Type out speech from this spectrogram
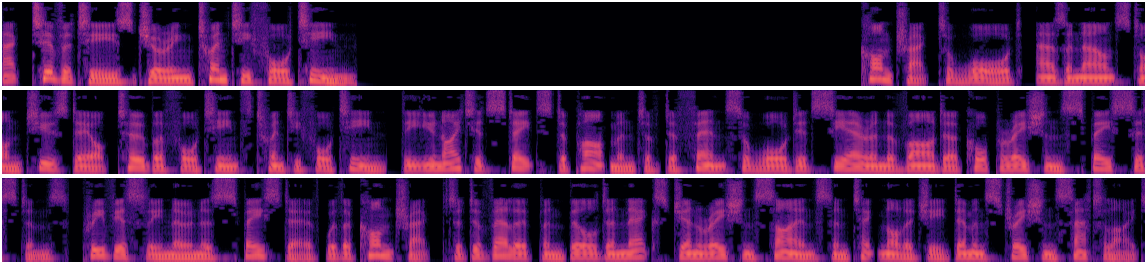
Activities during 2014. Contract award As announced on Tuesday, October 14, 2014, the United States Department of Defense awarded Sierra Nevada Corporation's Space Systems previously known as SpaceDev with a contract to develop and build a next-generation science and technology demonstration satellite,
